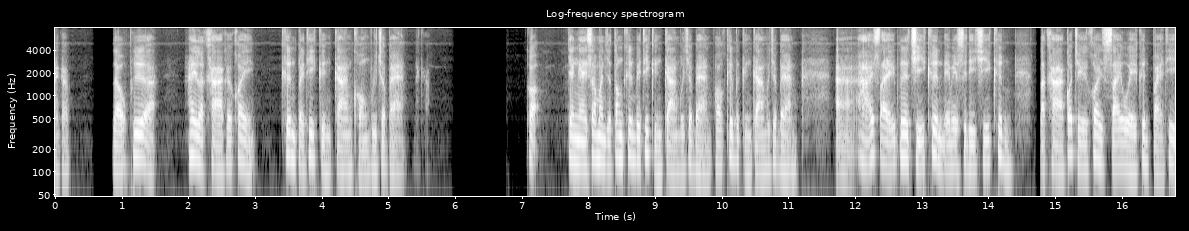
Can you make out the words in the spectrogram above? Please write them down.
นะครับ แล้วเพื่อให้ราคาค่อยๆ ขึ้นไปที่กึ่งกลางของบรูจแบนนะครับ ก็ยังไงซะมันจะต้องขึ้นไปที่กึ่งกลางบรูจแบนพอขึ้นไปกึ่งกลางบรูจแบนอ่า RSI เมื่อชี้ขึ้น MACD ชี้ขึ้น ราคาก็จะค่อยๆไซด์เวย์ขึ้นไปที่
